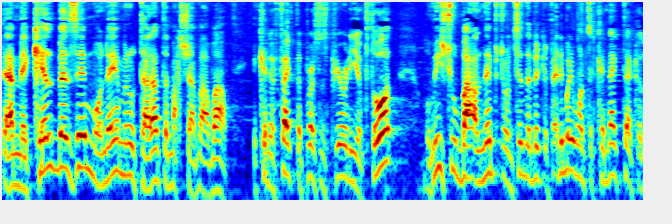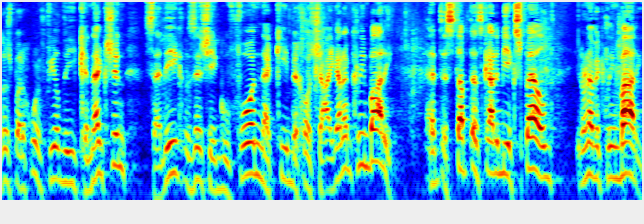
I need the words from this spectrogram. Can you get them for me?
והמקל בזה מונע ממנו טהרת המחשבה. Wow. It can affect the person's purity of thought. ומישהו בעל נפש רוצה לדבר, if anybody wants to connect to הקדוש ברוך הוא and feel the connection, צריך לזה שגופו נקי בכל שעה. You gotta have a clean body. And if the stuff that's got to be expelled, you don't have a clean body.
